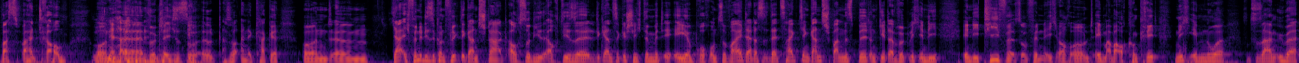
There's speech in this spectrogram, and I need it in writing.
Was für ein Traum. Und äh, wirklich ist so, äh, so eine Kacke. Und ähm, ja, ich finde diese Konflikte ganz stark. Auch so die, auch diese die ganze Geschichte mit E- Ehebruch und so weiter. Das ist, der zeigt hier ein ganz spannendes Bild und geht da wirklich in die, in die Tiefe, so finde ich auch. Und eben aber auch konkret nicht eben nur sozusagen über,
